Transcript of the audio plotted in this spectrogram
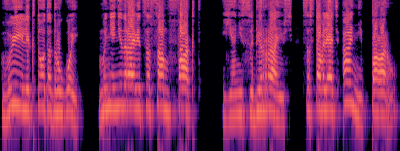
вы или кто-то другой. Мне не нравится сам факт. Я не собираюсь составлять Анне пару.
